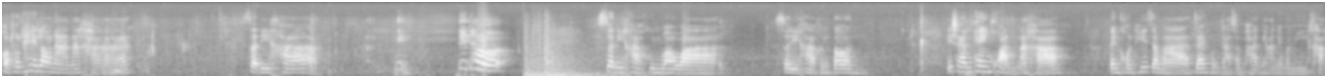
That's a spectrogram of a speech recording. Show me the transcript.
ขอโทษให้รอนานนะคะ สวัสดีค่ะ นี่ นี่เธอ สวัสดีค่ะคุณวาวา สวัสดีค่ะคุณต้น ดิฉันเพลงขวัญนะคะ เป็นคนที่จะมาแจ้งผลการสัมภาษณ์งานในวันนี้ค่ะ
